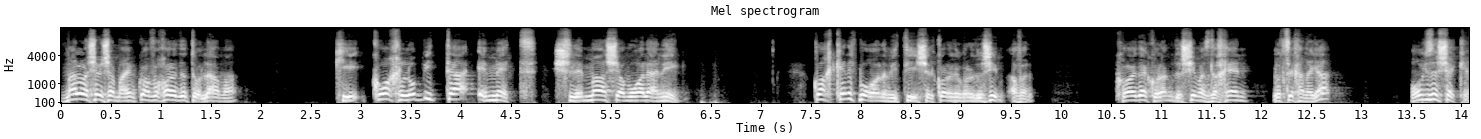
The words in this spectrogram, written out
מה לא לשם שמיים? כוח וכל עדתו. למה? כי כוח לא ביטא אמת שלמה שאמורה להנהיג. כוח כן יש בו רעיון אמיתי של כל הגדולים הקדושים, אבל כל ידע כולם קדושים, אז לכן לא צריך הנהגה? ברור שזה שקר.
